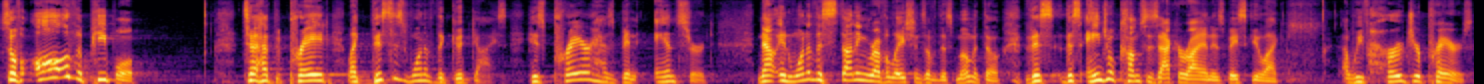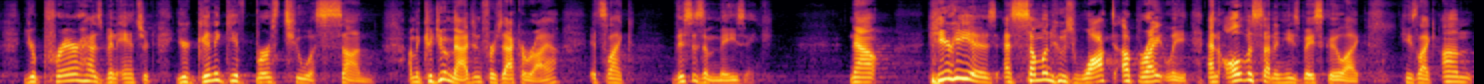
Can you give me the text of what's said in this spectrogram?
So, of all the people to have prayed, like, this is one of the good guys. His prayer has been answered. Now, in one of the stunning revelations of this moment, though, this, this angel comes to Zechariah and is basically like, We've heard your prayers. Your prayer has been answered. You're gonna give birth to a son. I mean, could you imagine for Zechariah? It's like, this is amazing. Now, here he is as someone who's walked uprightly, and all of a sudden he's basically like, he's like, um,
